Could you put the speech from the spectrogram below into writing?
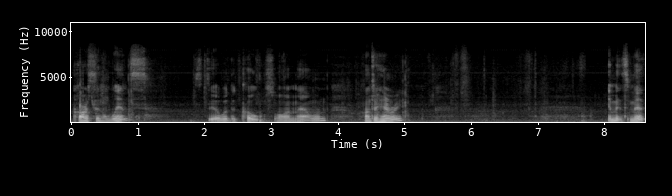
Carson Wentz, still with the Colts on that one. Hunter Henry, Emmitt Smith,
